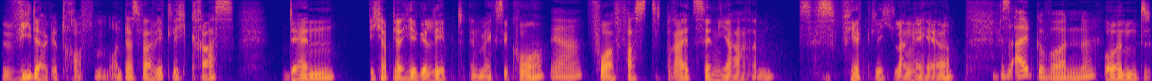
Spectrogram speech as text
wieder getroffen. Und das war wirklich krass, denn ich habe ja hier gelebt in Mexiko Ja, vor fast 13 Jahren. Das ist wirklich lange her. du bist alt geworden, ne? Und,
